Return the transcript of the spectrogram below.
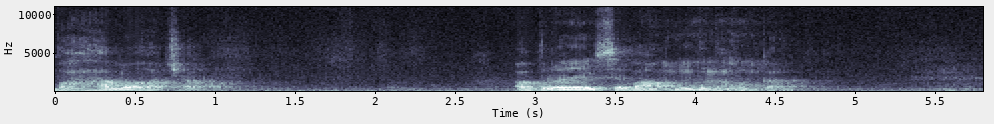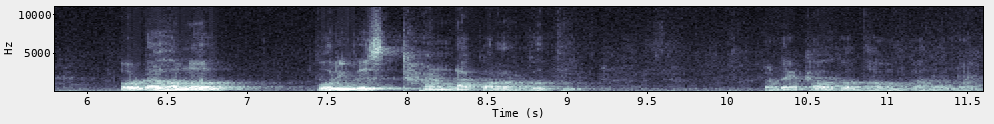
ভালো আচরণ। হিসেবে আপনি তো ধমকান। ওটা হলো পরিবেশ ঠান্ডা করার গতি। ওটা কাউকে ধমকানো নয়।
